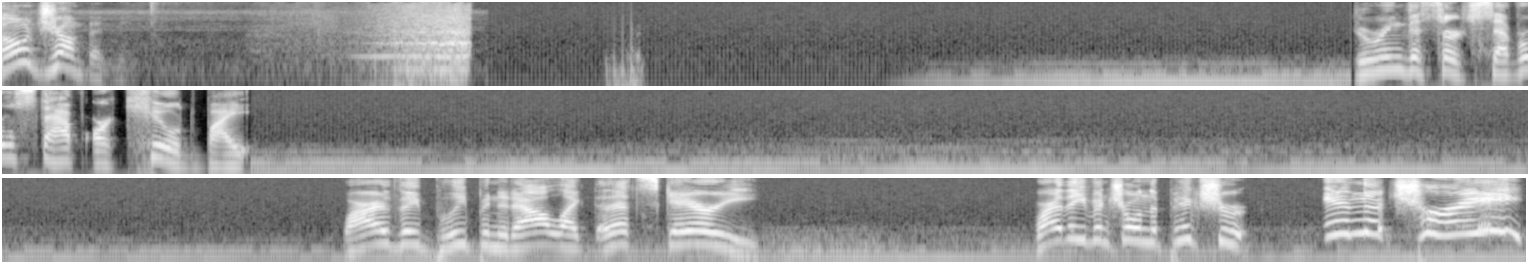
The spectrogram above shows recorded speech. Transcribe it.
Don't jump at me. During the search, several staff are killed by Why are they bleeping it out like that? That's scary. Why are they even showing the picture in the tree?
